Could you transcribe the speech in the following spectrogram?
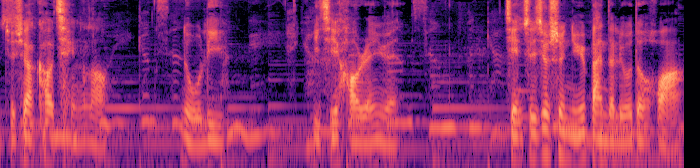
只需要靠勤劳、努力以及好人缘，简直就是女版的刘德华。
